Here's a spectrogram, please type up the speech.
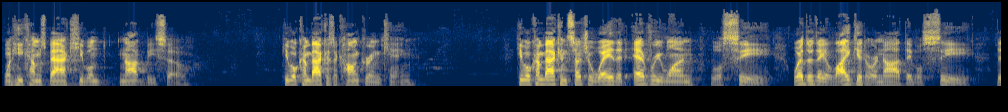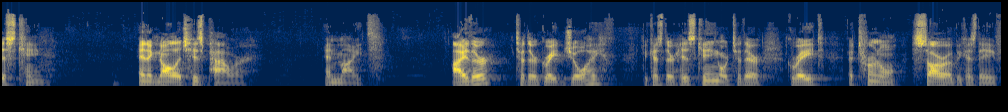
when he comes back, he will not be so. He will come back as a conquering king. He will come back in such a way that everyone will see. Whether they like it or not, they will see this king and acknowledge his power and might, either to their great joy because they're his king, or to their great eternal sorrow because they've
